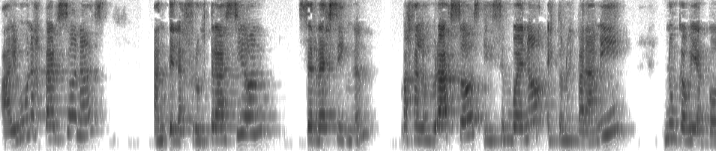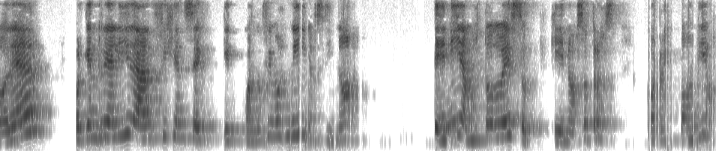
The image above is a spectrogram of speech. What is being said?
algunas personas ante la frustración se resignan, bajan los brazos y dicen, bueno, esto no es para mí, nunca voy a poder, porque en realidad, fíjense que cuando fuimos niños y no teníamos todo eso que nosotros correspondíamos,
